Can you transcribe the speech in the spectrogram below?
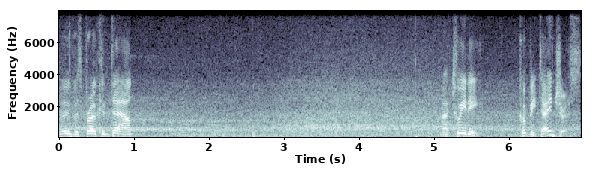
move has broken down. Matuidi. Could be dangerous.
